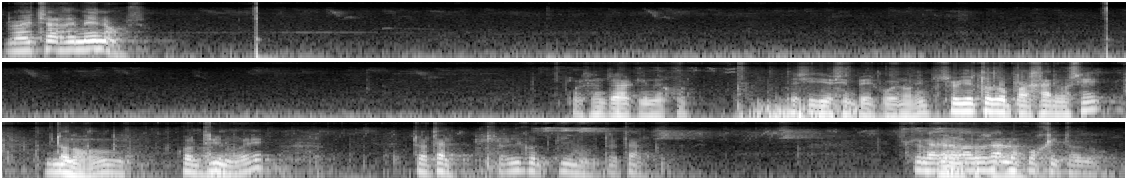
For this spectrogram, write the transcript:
¿Lo echas de menos? Pues entrar aquí mejor. Este sitio siempre es bueno, ¿eh? Soy todo pájaros, ¿eh? No. Continuo, ¿eh? Total, soy continuo, total. Es que la No, grabadora lo coge todo.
